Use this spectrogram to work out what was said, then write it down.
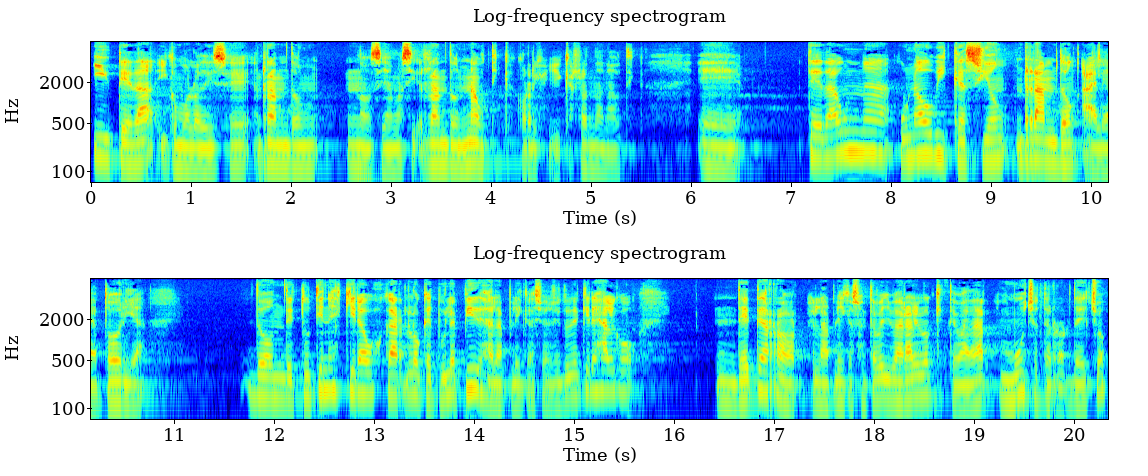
y te da, y como lo dice Random, no, se llama así, Random Náutica, corrijo, y que es Ronda Náutica. Eh, te da una, una ubicación random aleatoria donde tú tienes que ir a buscar lo que tú le pides a la aplicación. Si tú te quieres algo de terror, la aplicación te va a llevar algo que te va a dar mucho terror. De hecho,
